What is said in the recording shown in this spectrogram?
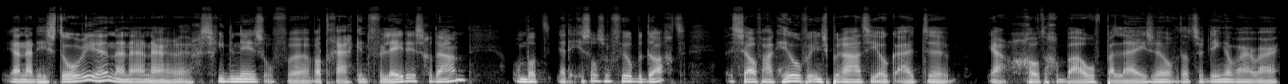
ja, naar de historie, naar, naar, naar geschiedenis of wat er eigenlijk in het verleden is gedaan. Omdat, ja, er is al zoveel bedacht. Zelf haal ik heel veel inspiratie ook uit eh, ja, grote gebouwen of paleizen of dat soort dingen waar, waar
